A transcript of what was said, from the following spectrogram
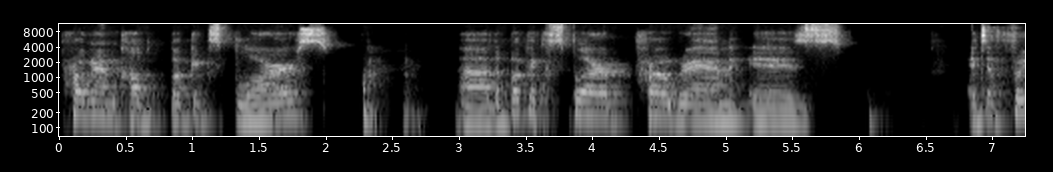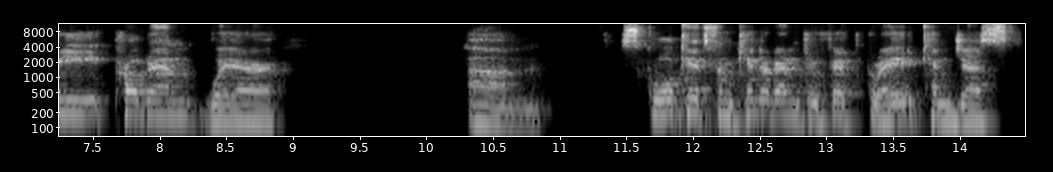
program called Book Explorers. Uh, the Book Explorer program is, it's a free program where um, school kids from kindergarten through fifth grade can just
